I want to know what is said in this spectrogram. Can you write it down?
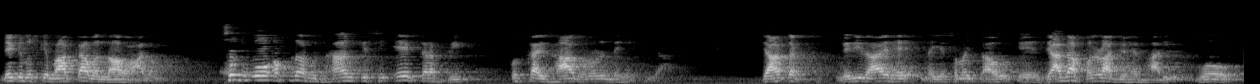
لیکن اس کے بعد کا واللہ عالم۔ خود وہ اپنا رجحان کسی ایک طرف بھی اس کا اظہار انہوں نے نہیں کیا۔ جہاں تک میری رائے ہے، میں یہ سمجھتا ہوں کہ زیادہ پلڑا جو ہے بھاری، وہ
